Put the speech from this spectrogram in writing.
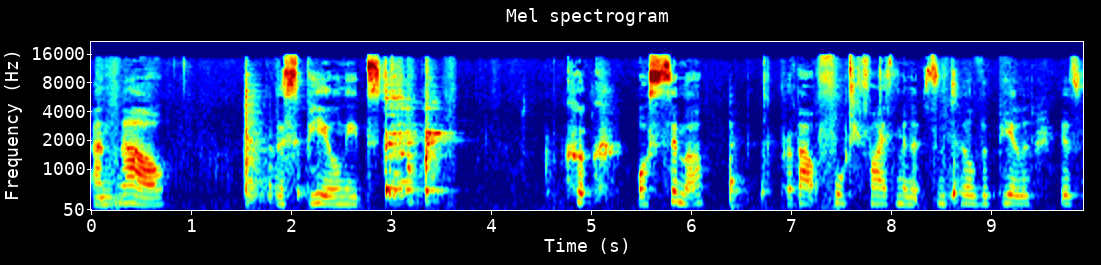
And now this peel needs to cook or simmer for about 45 minutes until the peel is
